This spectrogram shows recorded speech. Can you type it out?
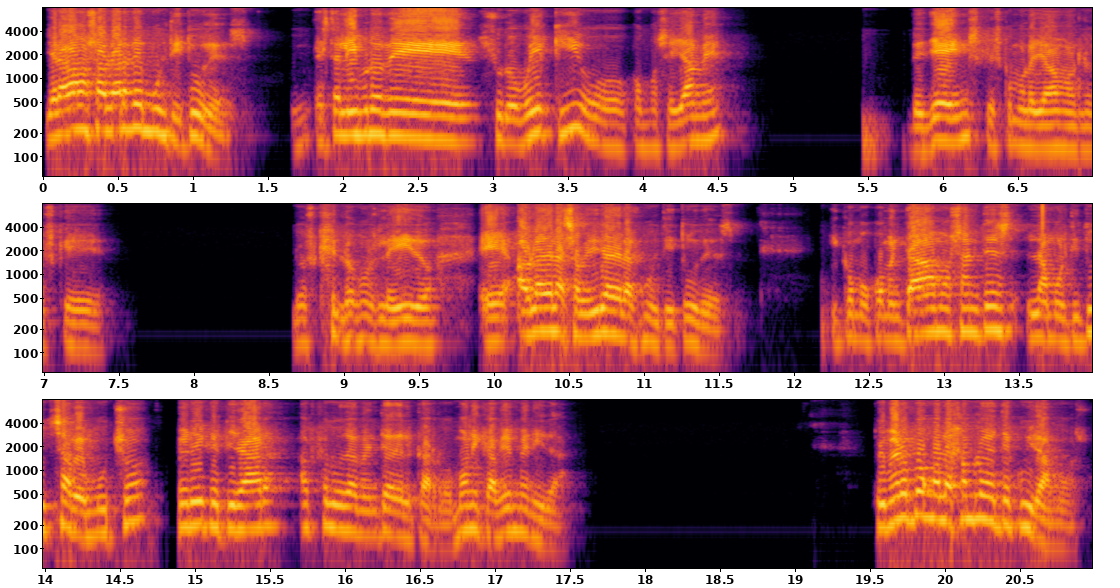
Y ahora vamos a hablar de multitudes. Este libro de Suroweki, o como se llame, de James, que es como lo llamamos los que, los que lo hemos leído, eh, habla de la sabiduría de las multitudes. Y como comentábamos antes, la multitud sabe mucho, pero hay que tirar absolutamente del carro. Mónica, bienvenida. Primero pongo el ejemplo de Te Cuidamos.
